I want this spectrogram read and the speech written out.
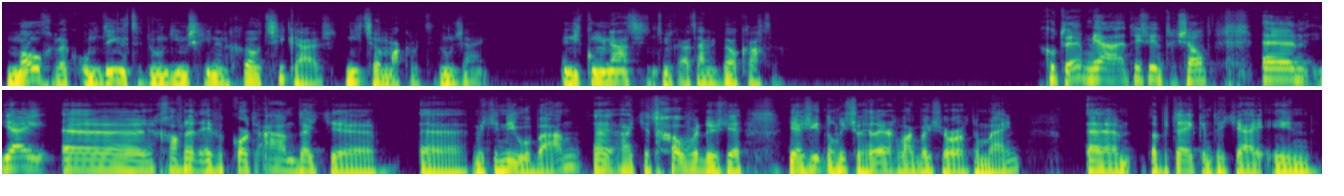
mogelijk om dingen te doen die misschien in een groot ziekenhuis niet zo makkelijk te doen zijn. En die combinatie is natuurlijk uiteindelijk wel krachtig. Goed hè? Ja, het is interessant. En jij uh, gaf net even kort aan dat je uh, met je nieuwe baan uh, had je het over. Dus je, jij zit nog niet zo heel erg lang bij zorgdomein. Ehm, dat betekent dat jij in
